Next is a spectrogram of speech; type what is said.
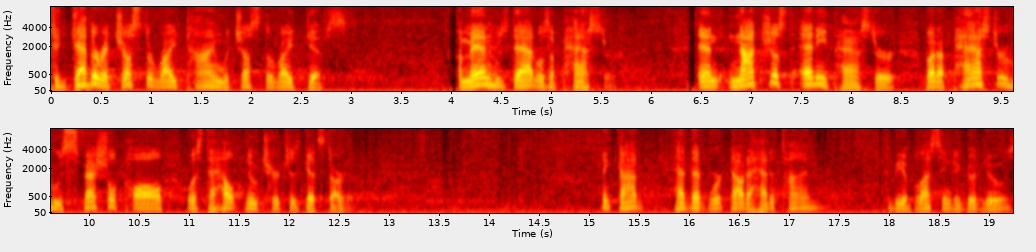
together at just the right time with just the right gifts. A man whose dad was a pastor, and not just any pastor, but a pastor whose special call was to help new churches get started. I Think God had that worked out ahead of time to be a blessing to good news?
